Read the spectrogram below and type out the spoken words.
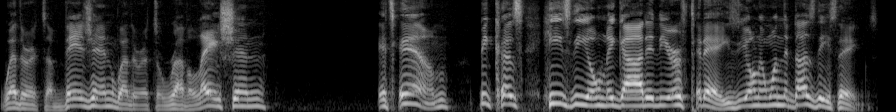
Whether it's a vision whether it's a revelation it's him because he's the only God in the earth today. He's the only one that does these things.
